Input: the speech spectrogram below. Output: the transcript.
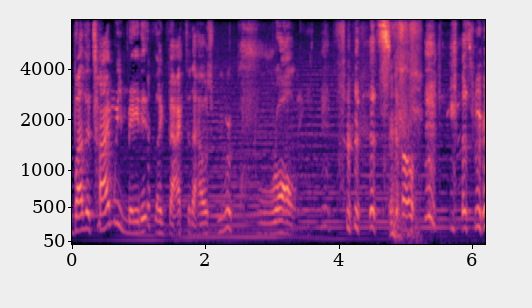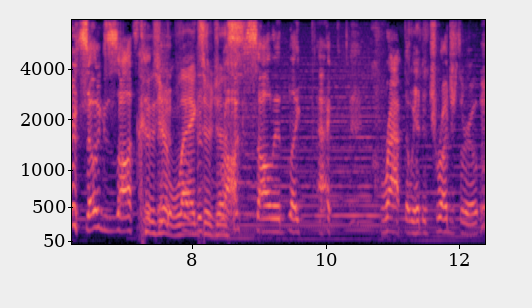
by the time we made it like back to the house, we were crawling through the snow because we were so exhausted. Because your legs are just- rock solid, like packed crap that we had to trudge through.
